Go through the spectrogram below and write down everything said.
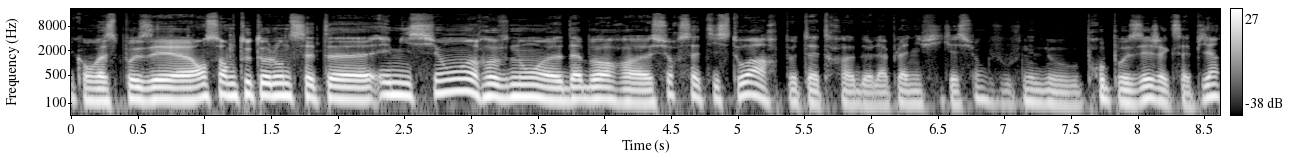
Et qu'on va se poser euh, ensemble tout au long de cette euh, émission. Revenons euh, d'abord sur cette histoire, peut-être, de la planification que vous venez de nous proposer, Jacques Sapir.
